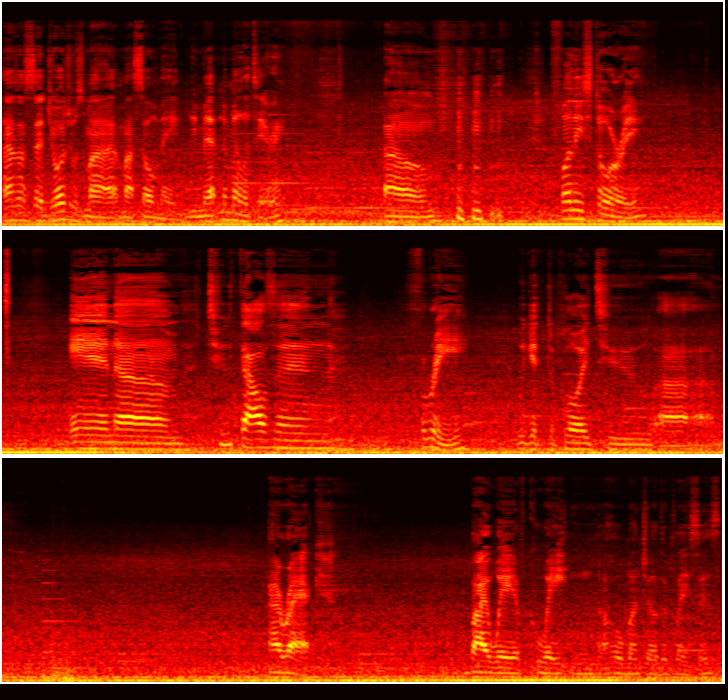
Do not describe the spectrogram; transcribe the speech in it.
As I said, George was my my soulmate. We met in the military. Um, funny story. In um, 2003, we get deployed to um, Iraq by way of Kuwait and a whole bunch of other places.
